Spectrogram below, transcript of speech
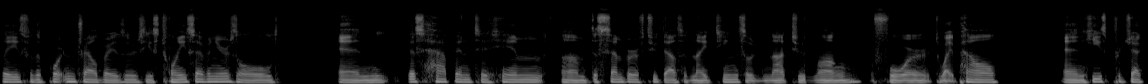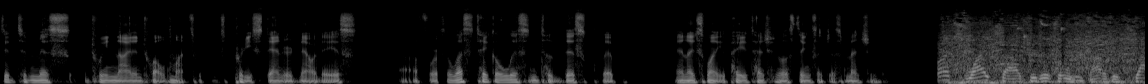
plays for the Portland Trailblazers. He's 27 years old. And this happened to him um, December of 2019, so not too long before Dwight Powell. And he's projected to miss between 9 and 12 months, which is pretty standard nowadays. Uh, for So let's take a listen to this clip. And I just want you to pay attention to those things I just mentioned. Whiteside to this. Ooh, not a good shot.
